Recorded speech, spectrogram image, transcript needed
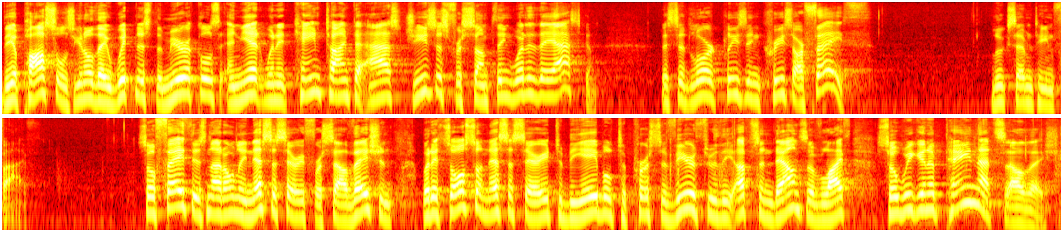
The apostles, you know, they witnessed the miracles and yet when it came time to ask Jesus for something, what did they ask Him? They said, Lord, please increase our faith. Luke 17, 5. So faith is not only necessary for salvation, but it's also necessary to be able to persevere through the ups and downs of life so we can obtain that salvation.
